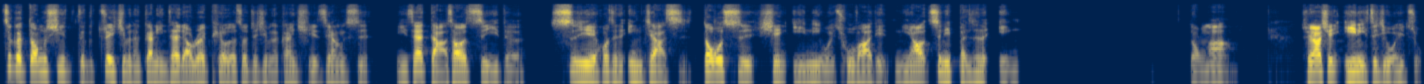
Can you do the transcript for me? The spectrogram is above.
这个东西的最基本的概念，你在聊 Rapio 的时候，最基本的概念其实这样是：你在打造自己的事业或者你硬价值，都是先以你为出发点，你要是你本身的赢，懂吗？所以要先以你自己为主，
